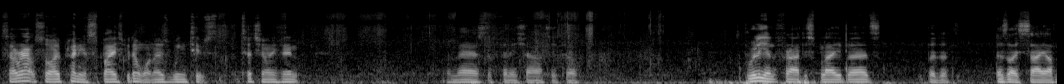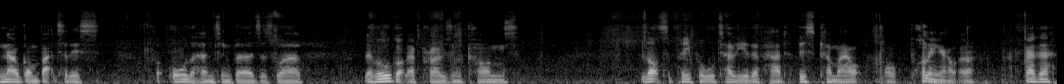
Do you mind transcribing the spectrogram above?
So we're outside, plenty of space. We don't want those wingtips touching anything. And there's the finished article brilliant for our display birds but uh, as I say I've now gone back to this for all the hunting birds as well. They've all got their pros and cons. Lots of people will tell you they've had this come out while pulling out a feather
